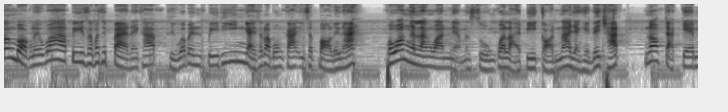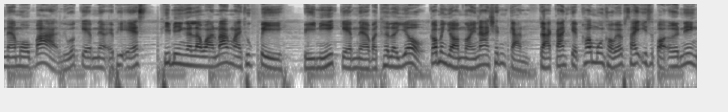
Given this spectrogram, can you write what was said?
ต้องบอกเลยว่าปี 2018 นะครับ ถือว่าเป็นปีที่ยิ่งใหญ่สำหรับวงการอีสปอร์ตเลยนะ เพราะว่าเงินรางวัลเนี่ยมันสูงกว่าหลายปีก่อนหน้าอย่างเห็นได้ชัด นอกจากเกมแนวโมบ้าหรือว่าเกมแนว FPS ที่มีเงินรางวัลมากมายทุกปี ปีนี้เกมแนว Battle Royale ก็ไม่ยอมน้อยหน้าเช่นกัน จากการเก็บข้อมูลของเว็บไซต์ eSport Earning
